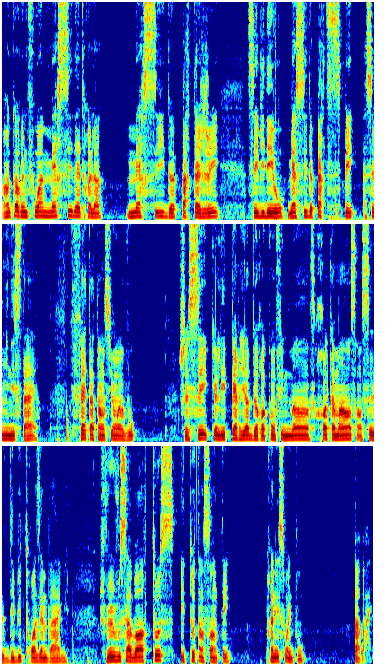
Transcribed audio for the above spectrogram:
Encore une fois, merci d'être là. Merci de partager ces vidéos. Merci de participer à ce ministère. Faites attention à vous. Je sais que les périodes de reconfinement recommencent en ce début de troisième vague. Je veux vous savoir tous et toutes en santé. Prenez soin de vous. Bye bye.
